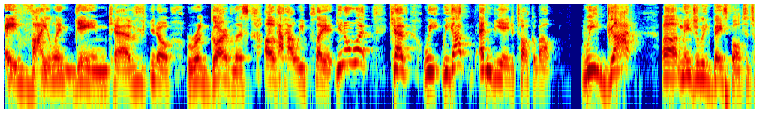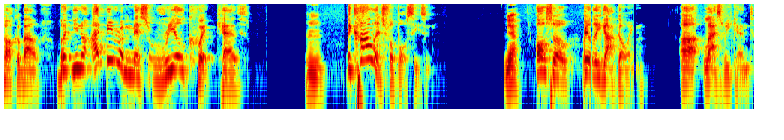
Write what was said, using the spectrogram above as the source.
a violent game, Kev. You know, regardless of how we play it. You know what, Kev? We we got NBA to talk about. We got uh, Major League Baseball to talk about. But, you know, I'd be remiss real quick, Kev. Mm. The college football season. Yeah. Also, really got going uh, last weekend.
